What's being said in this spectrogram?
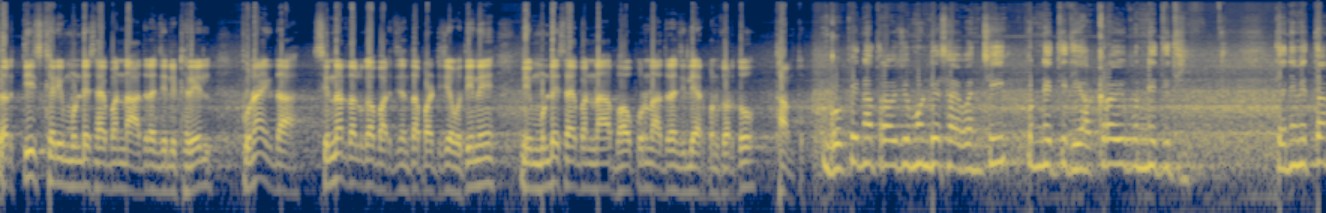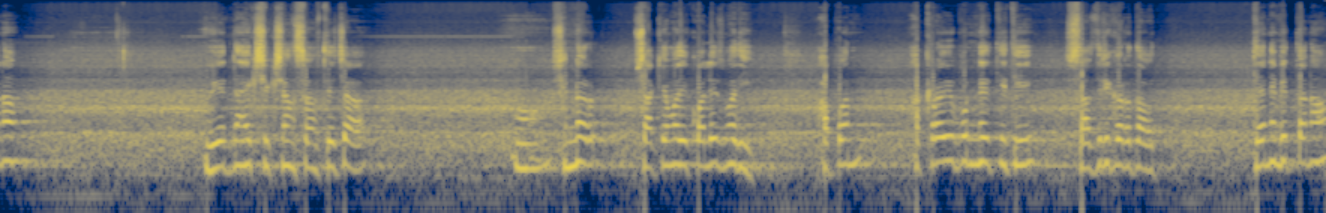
तर तीच खरी मुंडे साहेबांना आदरांजली ठरेल. पुन्हा एकदा सिन्नर तालुका भारतीय जनता पार्टीच्या वतीने मी मुंडे साहेबांना भावपूर्ण आदरांजली अर्पण करतो. थांबतो. गोपीनाथरावजी मुंडे साहेबांची पुण्यतिथी अकरावी पुण्यतिथी. त्यानिमित्तानं विवेक नाईक शिक्षण संस्थेच्या सिन्नर शाखेमध्ये कॉलेजमध्ये आपण अकरावी पुण्यतिथी साजरी करत आहोत. त्यानिमित्तानं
